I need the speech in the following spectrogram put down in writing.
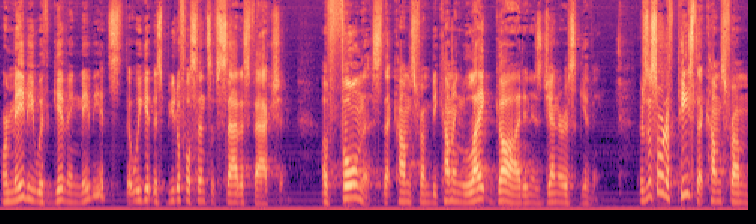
Or maybe with giving, maybe it's that we get this beautiful sense of satisfaction, of fullness that comes from becoming like God in His generous giving. There's a sort of peace that comes from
